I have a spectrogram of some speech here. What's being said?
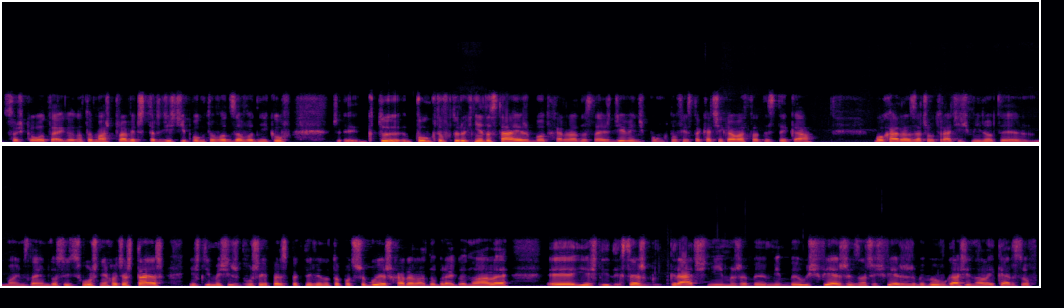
coś koło tego, no to masz prawie 40 punktów od zawodników, punktów, których nie dostajesz, bo od Harrela dostajesz 9 punktów. Jest taka ciekawa statystyka, bo Harrell zaczął tracić minuty, moim zdaniem dosyć słusznie, chociaż też, jeśli myślisz w dłuższej perspektywie, no to potrzebujesz Harrella dobrego, no ale y, jeśli chcesz grać nim, żeby był świeży, znaczy świeży, żeby był w gazie na Lakersów,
